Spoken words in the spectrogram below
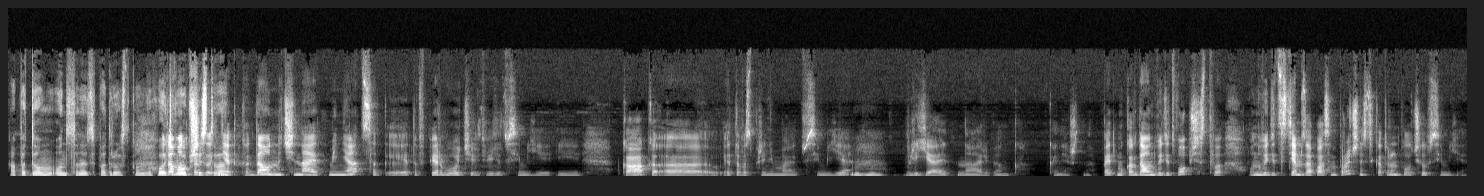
А потом он становится подростком, выходит потом в общество. Он, нет, когда он начинает меняться, это в первую очередь видит в семье. И как э, это воспринимают в семье, угу. Влияет на ребенка, конечно. Поэтому, когда он выйдет в общество, он выйдет с тем запасом прочности, который он получил в семье.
